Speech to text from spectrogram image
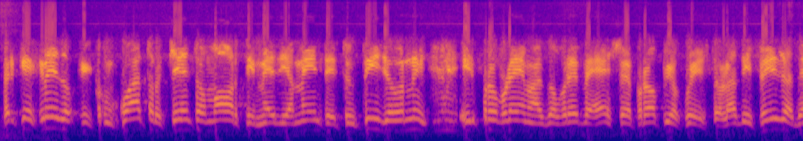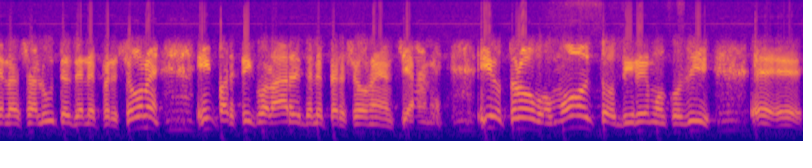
perché credo che con 400 morti mediamente tutti i giorni il problema dovrebbe essere proprio questo, la difesa della salute delle persone, in particolare delle persone anziane. Io trovo molto, diremo così, eh,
